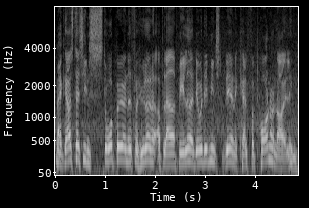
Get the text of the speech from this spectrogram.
Man kan også tage sine store bøger ned fra hylderne og bladre billeder. Det var det, mine studerende kaldte for pornonøgling.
